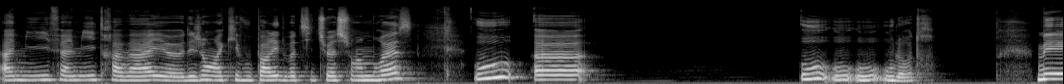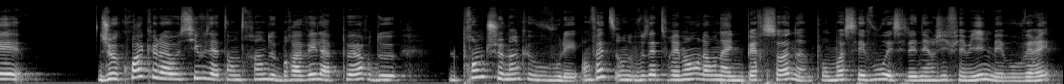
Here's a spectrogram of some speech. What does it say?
amis, famille, travail, euh, des gens à qui vous parlez de votre situation amoureuse, ou euh, ou, ou, ou, ou l'autre. Mais je crois que là aussi vous êtes en train de braver la peur de prendre le chemin que vous voulez. En fait, vous êtes vraiment, là on a une personne, pour moi c'est vous et c'est l'énergie féminine, mais vous verrez,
